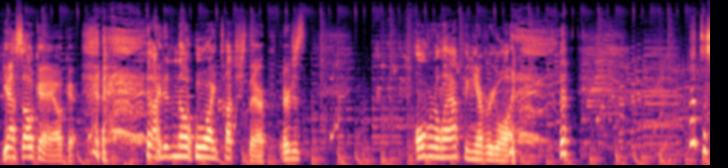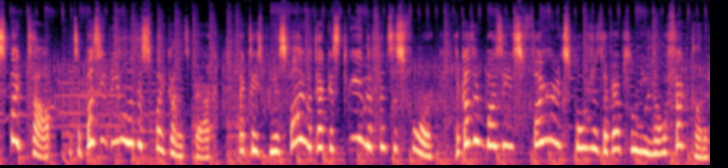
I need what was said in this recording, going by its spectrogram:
Yes, okay, okay. I didn't know who I touched there. They're just overlapping everyone. Top. It's a Buzzy Beetle with a spike on its back. Max HP is 5, attack is 3, and defense is 4. Like other Buzzies, fire and explosions have absolutely no effect on it,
